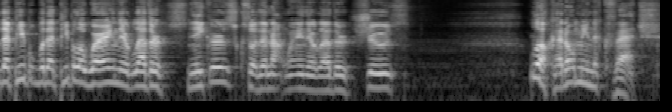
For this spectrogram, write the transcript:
that people that people are wearing their leather sneakers so they're not wearing their leather shoes? Look, I don't mean to kvetch.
